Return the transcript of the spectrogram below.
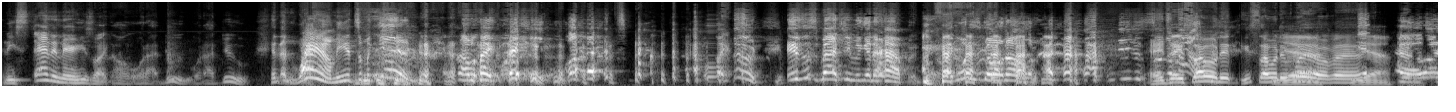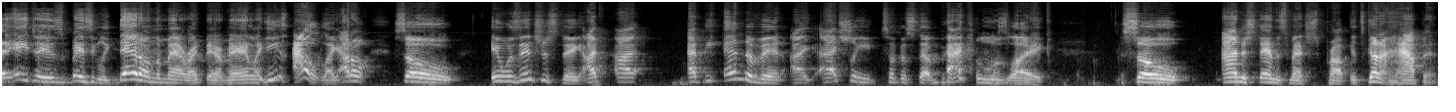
And he's standing there. He's like, "Oh, what I do? What I do?" And then wham, he hits him again. I'm like, "Wait, what?" I'm like, "Dude, is this match even gonna happen? Like, what is going on?" You just took him AJ sold it. He sold it Yeah. well, man. Yeah. Yeah, like AJ is basically dead on the mat right there, man. Like he's out. Like I don't. So it was interesting. I, I, at the end of it, I actually took a step back and was like, so I understand this match is probably it's gonna happen,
